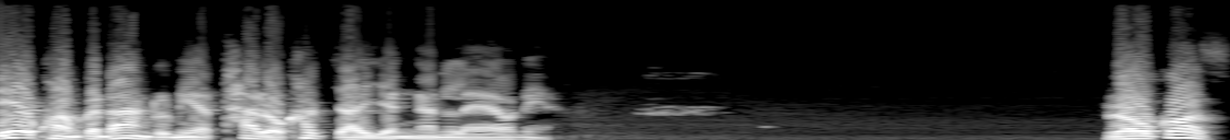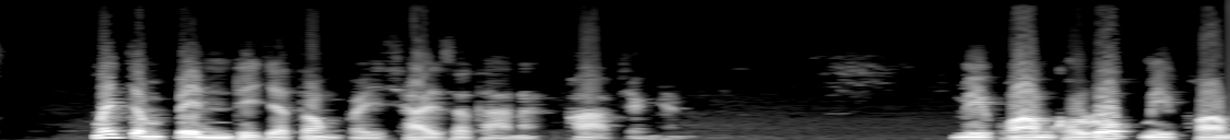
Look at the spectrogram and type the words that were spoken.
นี้ความกระด้างตรงนี้ถ้าเราเข้าใจอย่างนั้นแล้วเนี่ย เราก็ไม่จำเป็นที่จะต้องไปใช้สถานภาพอย่างนั้น มีความเคารพ มีความ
